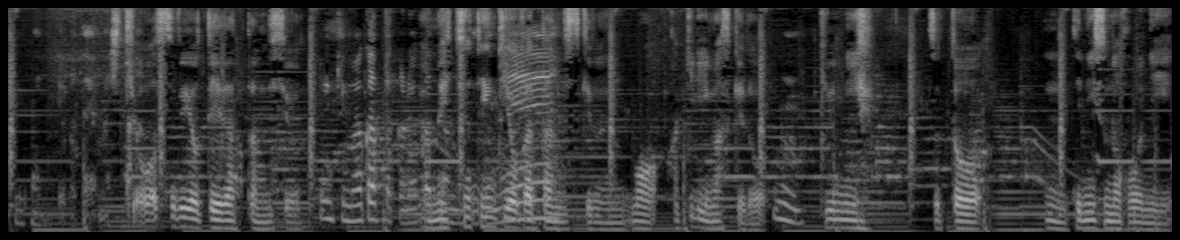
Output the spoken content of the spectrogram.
という感じでございました。今日する予定だったんですよ。天気も良かったから良かったんめっですけど、ね。。ちゃ天気良かったんですすけどね、もうはっきり言いますけど、うん。急にずっと、うん、テニスの方に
